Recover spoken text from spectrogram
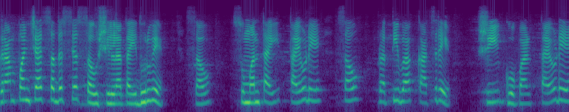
ग्रामपंचायत सदस्य सौ शिलाताई धुर्वे सौ सुमनताई तायोडे सौ प्रतिभा काचरे श्री गोपाळ तायोडे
